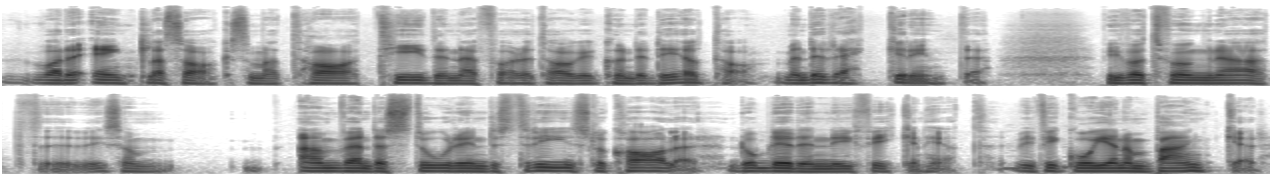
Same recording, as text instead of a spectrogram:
var det enkla saker som att ha tider när företaget kunde delta. Men det räcker inte. Vi var tvungna att eh, liksom, använda storindustrins lokaler. Då blev det en nyfikenhet. Vi fick gå igenom banker.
